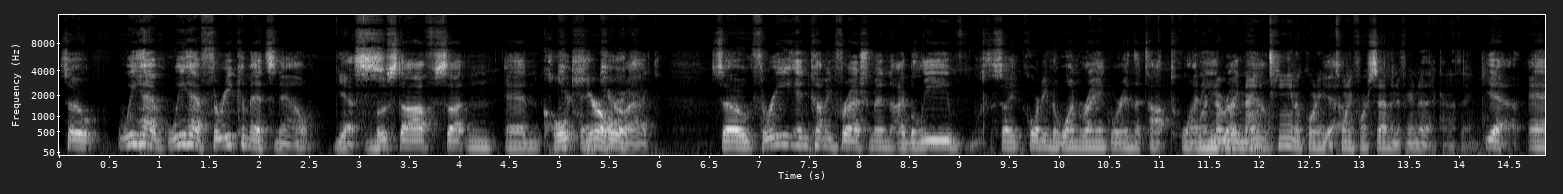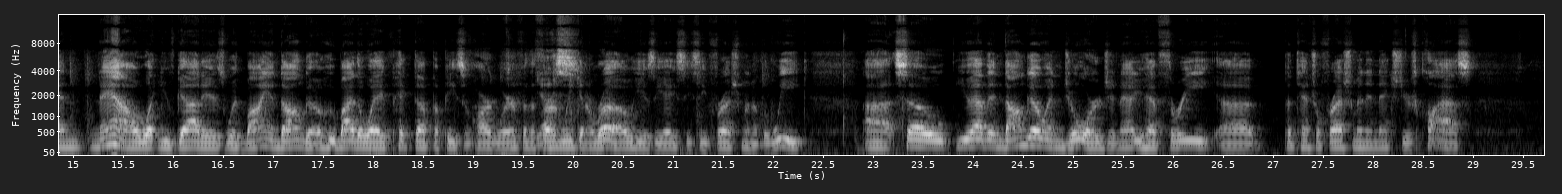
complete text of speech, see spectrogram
So we have we have three commits now: Yes, Mustaf, Sutton, and Cole and Kirouac. So three incoming freshmen, I believe. So according to one rank, we're in the top twenty we're number right now. 19 according Yeah. to 24 7 if you're into that kind of thing. Yeah, and now what you've got is with Baye Ndongo, who by the way picked up a piece of hardware for the Yes. third week in a row. He is the ACC Freshman of the Week. Uh, so you have Ndongo and George, and now you have three uh, potential freshmen in next year's class.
